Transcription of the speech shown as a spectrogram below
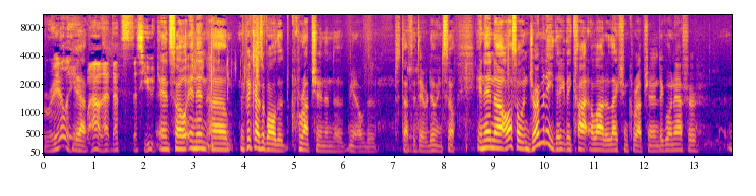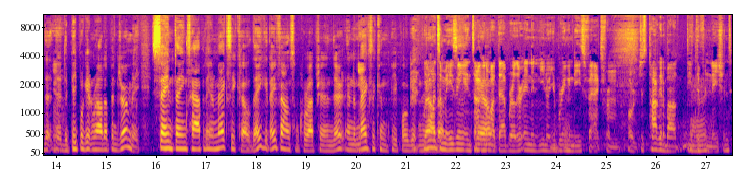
Really? Yeah. Wow. That that's that's huge. And so, and then um, because of all the corruption and the you know the stuff that they were doing. So, and then uh, also in Germany, they, they caught a lot of election corruption, and they're going after the, Yeah. the, the people getting riled up in Germany. Same things happening in Mexico. They they found some corruption, and and the Yeah. Mexican people are getting You know what's up. amazing in talking Yeah. about that, brother, and then you know you're bringing these facts from, or just talking about these Mm-hmm. different nations.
